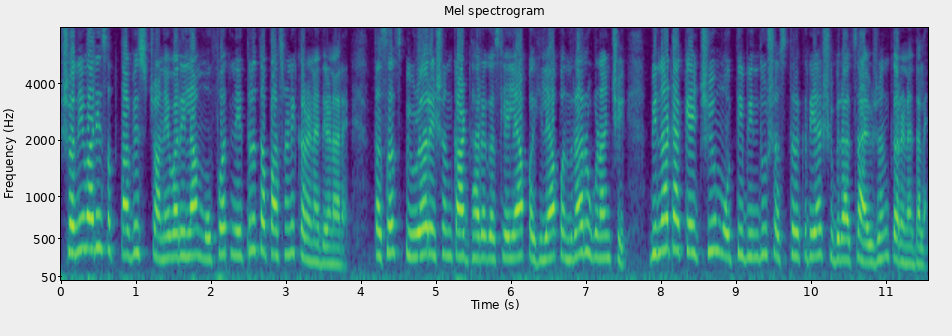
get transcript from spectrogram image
शनिवारी सत्तावीस जानेवारीला मोफत नेत्र तपासणी करण्यात येणार आहे. तसंच पिवळं रेशन कार्ड धारक असलेल्या पहिल्या पंधरा रुग्णांची बिना टाक्याची मोतीबिंदू शस्त्रक्रिया शिबिराचं आयोजन करण्यात आलंय.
